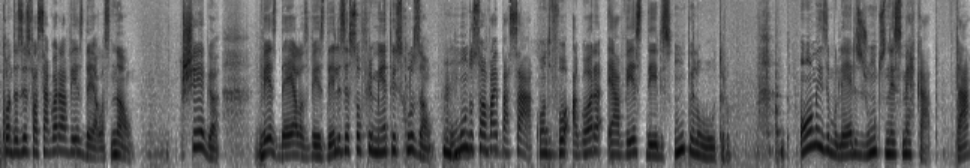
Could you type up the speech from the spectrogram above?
quando às vezes fala assim, agora é a vez delas. Não. Chega. Vez delas, vez deles é sofrimento e exclusão. O mundo só vai passar quando for. Agora é a vez deles, um pelo outro. Homens e mulheres juntos nesse mercado. Tá?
